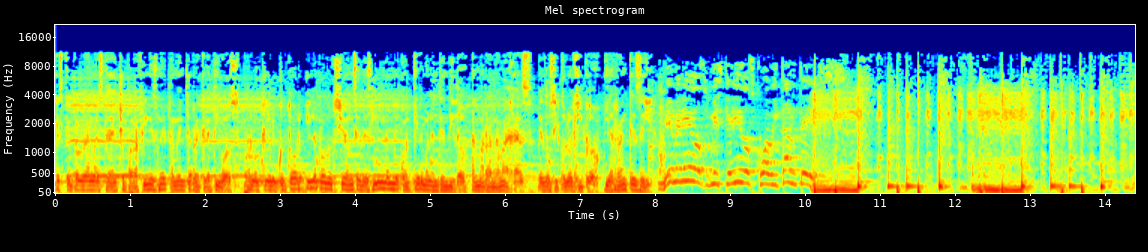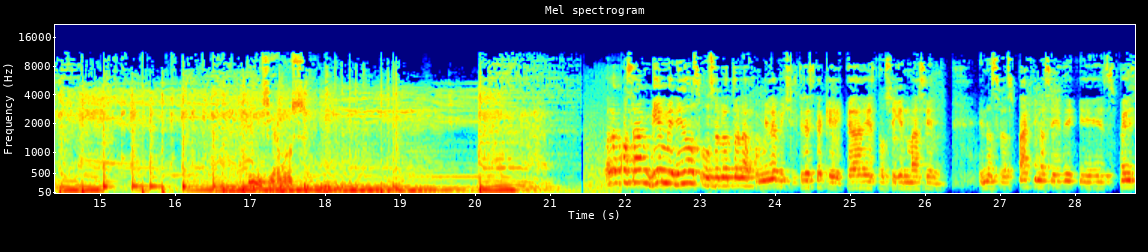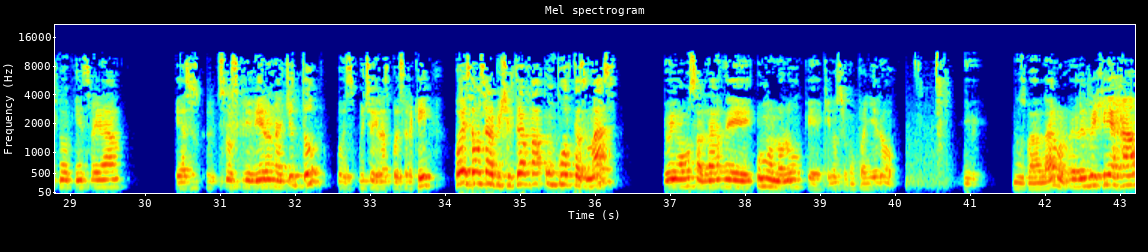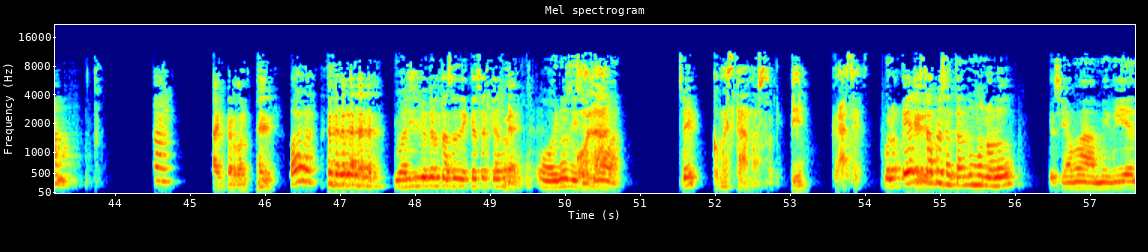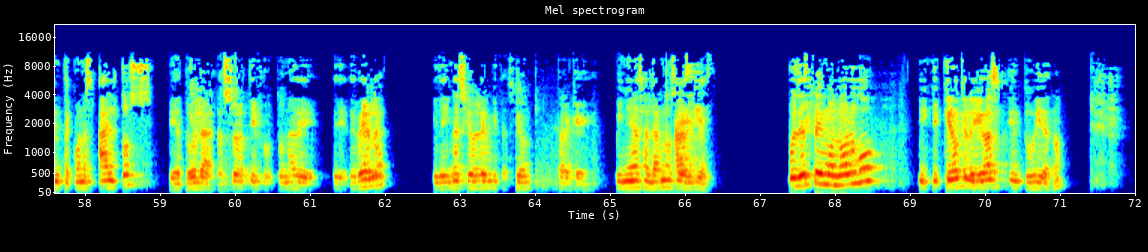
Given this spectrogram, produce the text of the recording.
Este programa está hecho para fines netamente recreativos, por lo que el locutor y la producción se deslindan de cualquier malentendido, amarran navajas, pedo psicológico y arranques de... Bienvenidos mis queridos cohabitantes. Iniciamos. Hola, ¿cómo están? Bienvenidos. Un saludo a toda la familia Pichiltresca que cada vez nos siguen más en, en nuestras páginas ahí de que es Facebook, Instagram, ya suscribieron a YouTube. Pues muchas gracias por estar aquí. Hoy estamos en la Pichiltrafa, un podcast más. Y hoy vamos a hablar de un monólogo que aquí nuestro compañero eh, nos va a hablar. Bueno, él es Virginia Ham. Ay, Ay perdón. Hola. Igual yo que estás de casa. Hoy nos dice Hola. cómo va. ¿Sí? ¿Cómo estamos? Bien, gracias. Bueno, él está presentando un monólogo que se llama Mi vida en tacones altos, ya tuve la, la suerte y fortuna de, de- de verla, y de ahí nació la invitación para que vinieras a hablarnos de, Así es. pues, de este monólogo y que creo que lo llevas en tu vida, ¿no?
